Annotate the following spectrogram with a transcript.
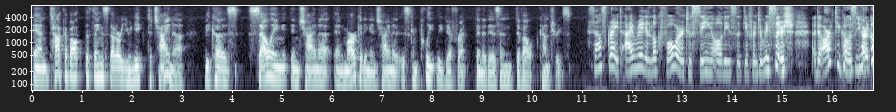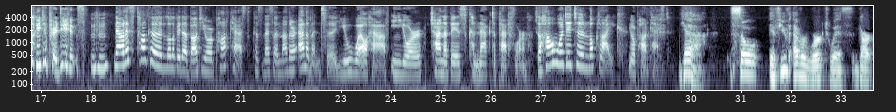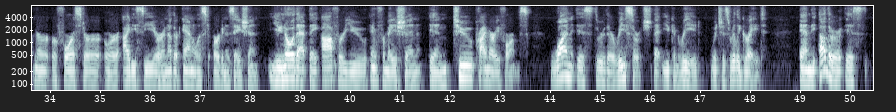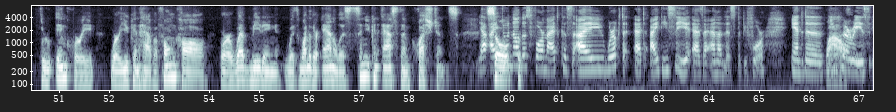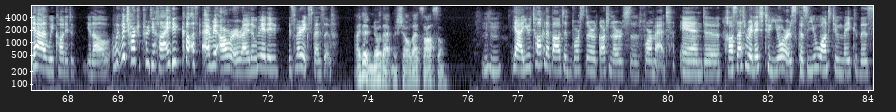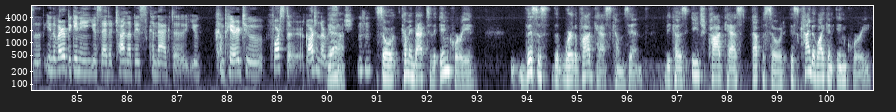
and talk about the things that are unique to China because selling in China and marketing in China is completely different than it is in developed countries. Sounds great. I really look forward to seeing all these different research, uh, the articles you are going to produce. Mm-hmm. Now let's talk a little bit about your podcast because that's another element uh, you will have in your China Biz Connect platform. So how would it uh, look like your podcast? Yeah. So if you've ever worked with Gartner or Forrester or IDC or another analyst organization, you know that they offer you information in two primary forms. One is through their research that you can read, which is really great. And the other is through inquiry, where you can have a phone call or a web meeting with one of their analysts and you can ask them questions. Yeah, so, I do know this format because I worked at IDC as an analyst before, and the wow. inquiries. Yeah, we call it. You know, we, we charge pretty high cost every hour, right? Really, it's very expensive. I didn't know that, Michelle. That's awesome. Mm-hmm. Yeah, you talked about Forrester Gartner's format and uh, how that relates to yours because you want to make this. Uh, in the very beginning, you said China Biz Connect. Uh, you compared to Forrester Gartner research. Yeah. Mm-hmm. So coming back to the inquiry, this is the where the podcast comes in because each podcast episode is kind of like an inquiry.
